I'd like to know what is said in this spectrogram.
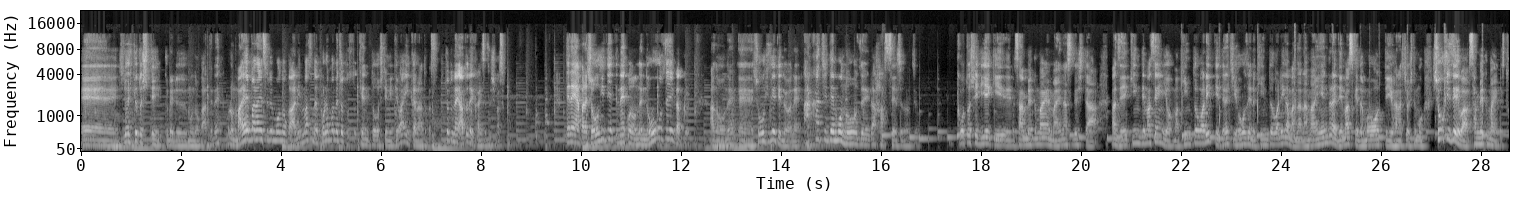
えー、自動引き落としてくれるものがあってね、この前払いするものがありますので、これもね、ちょっと検討してみてはいいかなと思います。ちょっとね、後で解説します。でね、やっぱね、消費税ってね、このね、納税額、あのね、えー、消費税っていうのはね、赤字でも納税が発生するんですよ。今年利益300万円マイナスでした。まあ、税金出ませんよ。まあ、均等割って言ってね、地方税の均等割がま7万円ぐらい出ますけどもっていう話をしても、消費税は300万円ですと。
